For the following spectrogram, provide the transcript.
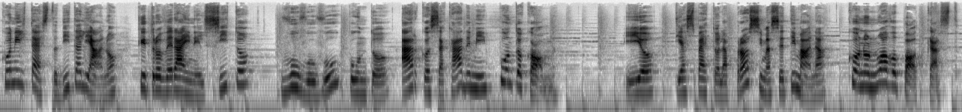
con il test di italiano che troverai nel sito www.arcosacademy.com. Io ti aspetto la prossima settimana con un nuovo podcast.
